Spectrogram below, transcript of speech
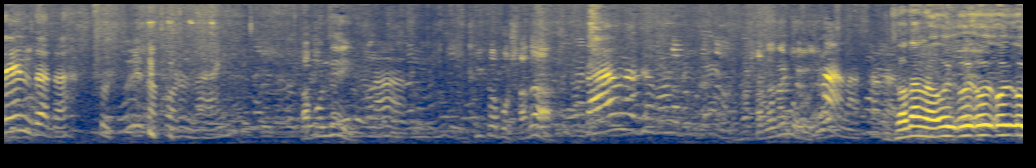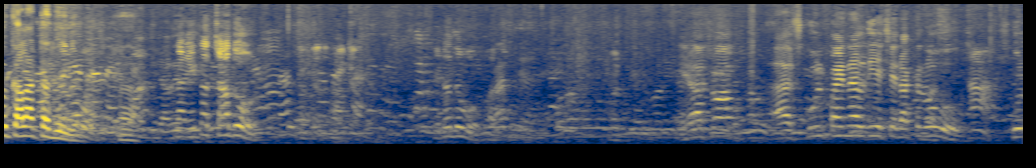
দেন দাদা। কাপড় নেই? না কি সাদা? না সাদা দেবো? না না সাদা সাদা না ওই ওই ওই ওই ওই কালারটা হ্যাঁ। না এটা চাদর। এটা দেবো? আচ্ছা। এরা সব স্কুল ফাইনাল দিয়েছে ডাক্তারবাবু স্কুল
